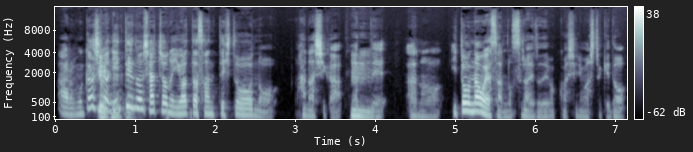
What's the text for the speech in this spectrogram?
あの、昔は任天堂社長の岩田さんって人の話があって、うん。あの、伊藤直也さんのスライドで僕は知りましたけど、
